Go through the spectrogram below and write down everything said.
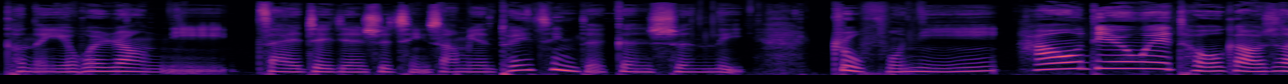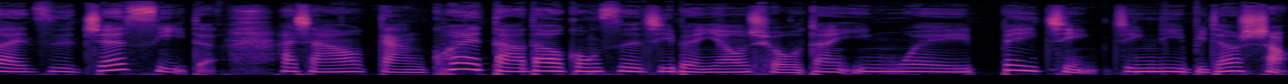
可能也会让你在这件事情上面推进的更顺利。祝福你。好，第二位投稿是来自 Jessie 的，他想要赶快达到公司的基本要求，但因为背景经历比较少，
